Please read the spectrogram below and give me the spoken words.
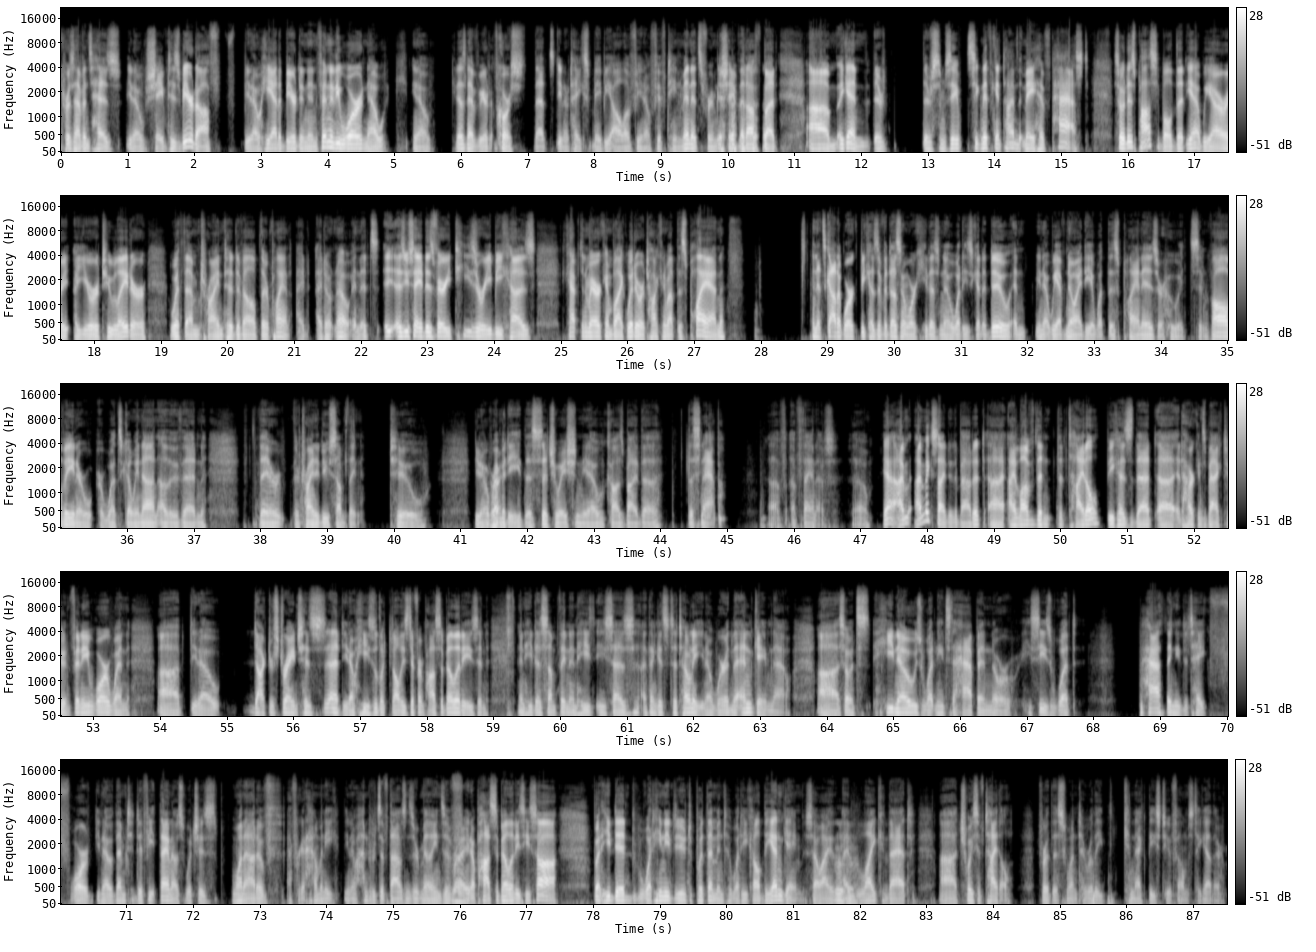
Chris Evans has, you know, shaved his beard off. You know, he had a beard in Infinity War. Now, you know, he doesn't have a beard. Of course, that you know takes maybe all of you know 15 minutes for him to shave that off. But um, again, there's there's some significant time that may have passed. So it is possible that yeah, we are a, a, year or two later with them trying to develop their plan. I I don't know. And it's as you say, it is very teasery because Captain America and Black Widow are talking about this plan and it's got to work because if it doesn't work he doesn't know what he's going to do and you know we have no idea what this plan is or who it's involving or, or what's going on other than they're they're trying to do something to you know right. remedy this situation you know caused by the the snap of of Thanos so yeah, I'm I'm excited about it. Uh, I love the the title because that uh, it harkens back to Infinity War when uh, you know Doctor Strange has said, you know, he's looked at all these different possibilities and and he does something and he he says, I think it's to Tony, you know, we're in the end game now. Uh, so it's he knows what needs to happen or he sees what path they need to take for, you know, them to defeat Thanos, which is one out of I forget how many, you know, hundreds of thousands or millions of, right. you know, possibilities he saw. But he did what he needed to do to put them into what he called the end game. So I, mm-hmm. I like that uh, choice of title for this one to really connect these two films together.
